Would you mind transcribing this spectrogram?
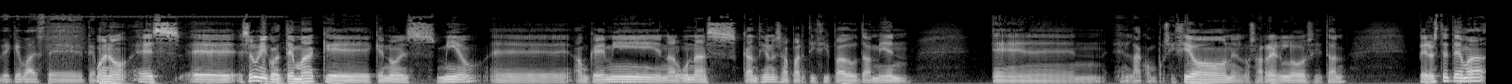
¿De qué va este tema? Bueno, es, eh, es el único tema que, que no es mío, eh, aunque Emi en algunas canciones ha participado también en, en la composición, en los arreglos y tal. Pero este tema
